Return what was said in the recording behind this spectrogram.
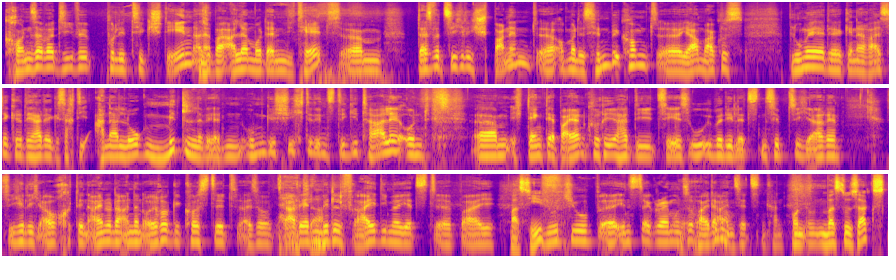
konservative Politik stehen, also ja. bei aller Modernität. Ähm, das wird sicherlich spannend, äh, ob man das hinbekommt. Äh, ja, Markus Blume, der Generalsekretär, hat ja gesagt, die analogen Mittel werden umgeschichtet ins Digitale. Und ähm, ich denke, der Bayern-Kurier hat die CSU über die letzten 70 Jahre sicherlich auch den ein oder anderen Euro gekostet. Also da ja, werden klar. Mittel frei, die man jetzt äh, bei Massiv. YouTube, äh, Instagram und so weiter genau. einsetzen kann. Und, und, was du sagst,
